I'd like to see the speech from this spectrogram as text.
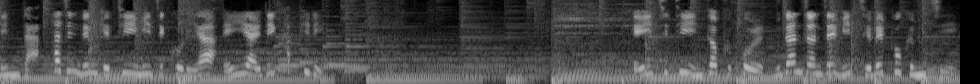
린다. 사진 등 게티 이미지 코리아, ARD 카피리. HT 인터풋볼, 무단전제 및 재배포 금지.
